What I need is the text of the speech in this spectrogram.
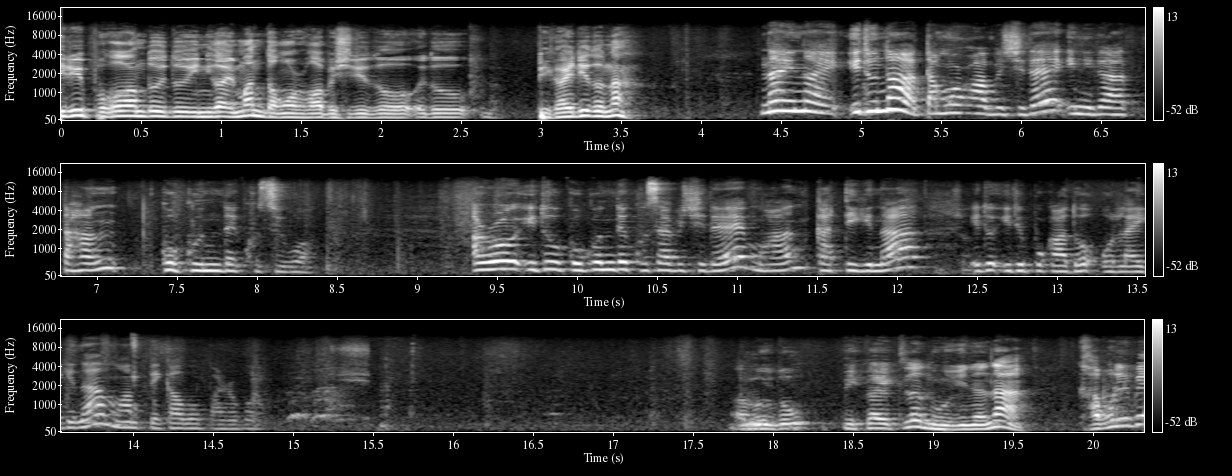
ইৰি পোকা কামটো এইটো এনেকুৱা ইমান ডাঙৰ হোৱা বেছি এইটো এইটো বিকাই দিতো না? নাই নাই এইটো না ডাঙৰ হোৱা পিছতে এনেকুৱা তাহান কুকুন্দে খুচিব। আৰু এইটো কুকুন্দে খুচা পিছতে মহান কাটি কিনা এইটো ইটো পোকাটো ওলাই কিনা মহান পেকাব পাৰিব আৰু এইটো পিকাইতলা নহয় না খাবলৈ বি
